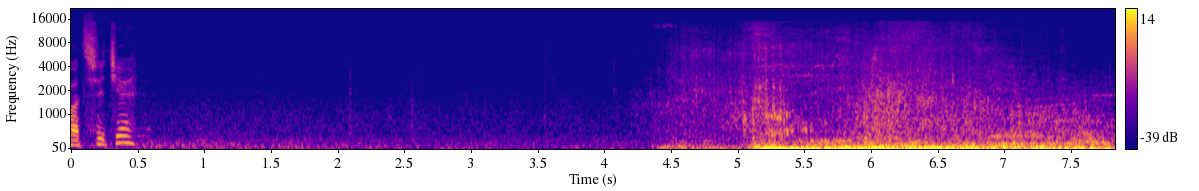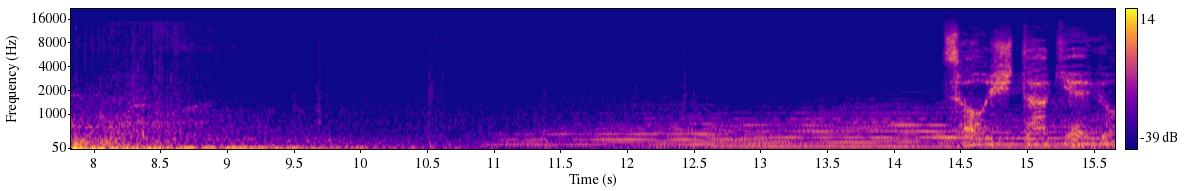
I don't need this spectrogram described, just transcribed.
Patrzycie? Coś takiego.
